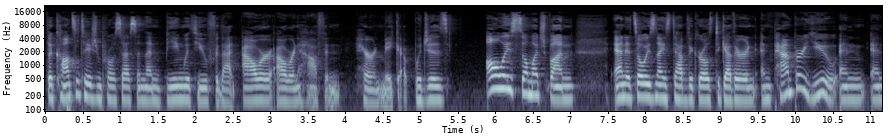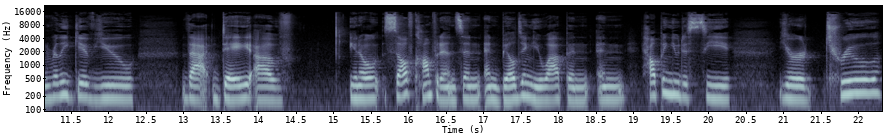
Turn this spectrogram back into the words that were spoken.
the consultation process and then being with you for that hour, hour and a half in hair and makeup, which is always so much fun. And it's always nice to have the girls together and, and pamper you and, and really give you that day of you know self-confidence and and building you up and and helping you to see your true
